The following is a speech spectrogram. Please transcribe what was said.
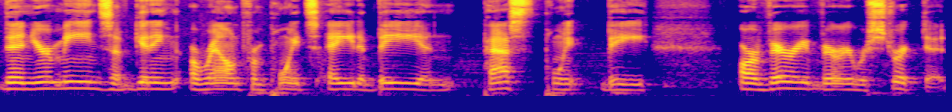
then your means of getting around from points A to B and past point B are very, very restricted.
